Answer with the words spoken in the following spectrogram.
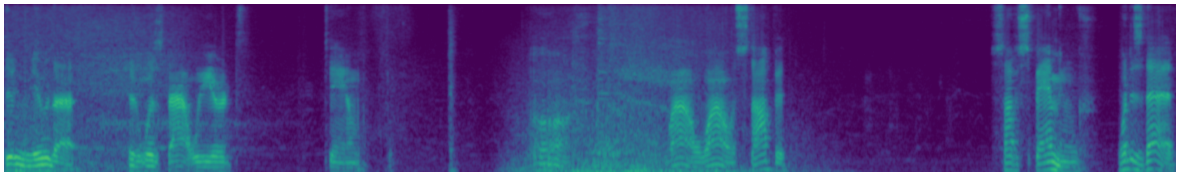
didn't knew that. It was that weird. Damn. Oh. Wow, wow, stop it. Stop spamming. What is that?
